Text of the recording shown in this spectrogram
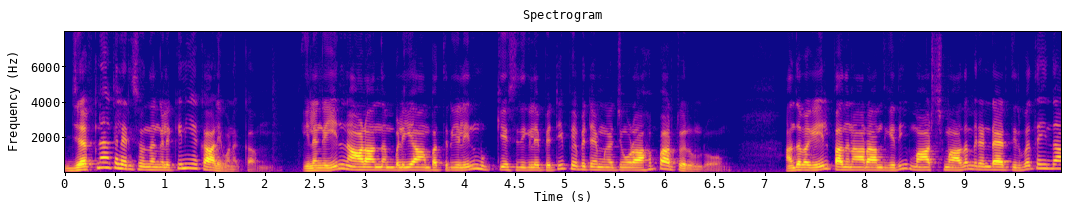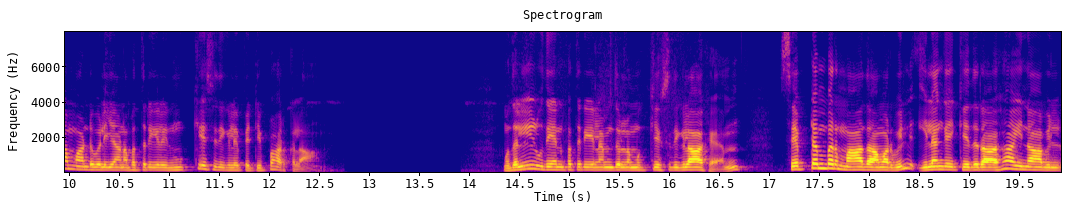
ஜெஃப்னா கலரி சொந்தங்களுக்கு இனிய காலை வணக்கம். இலங்கையில் நாளாந்தம் வெளியாம் பத்திரிகைகளின் முக்கிய செய்திகளை பற்றி பெப்படைம் நிகழ்ச்சியோடாக பார்த்து வருகின்றோம். அந்த வகையில் பதினாறாம் தேதி மார்ச் மாதம் இரண்டாயிரத்தி இருபத்தைந்தாம் ஆண்டு வெளியான பத்திரிகைகளின் முக்கிய செய்திகளை பற்றி பார்க்கலாம். முதலில் உதயன் பத்திரிகையில் அமைந்துள்ள முக்கிய செய்திகளாக செப்டம்பர் மாத அமர்வில் இலங்கைக்கு எதிராக ஐநாவில்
